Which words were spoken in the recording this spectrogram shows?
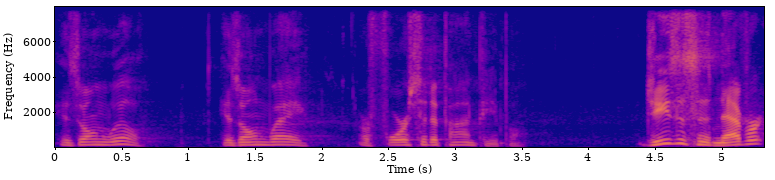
his own will, his own way, or force it upon people. Jesus is never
